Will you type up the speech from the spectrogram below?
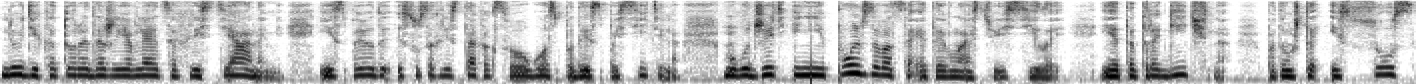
Люди, которые даже являются христианами и исповедуют Иисуса Христа как своего Господа и Спасителя, могут жить и не пользоваться этой властью и силой. И это трагично, потому что Иисус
